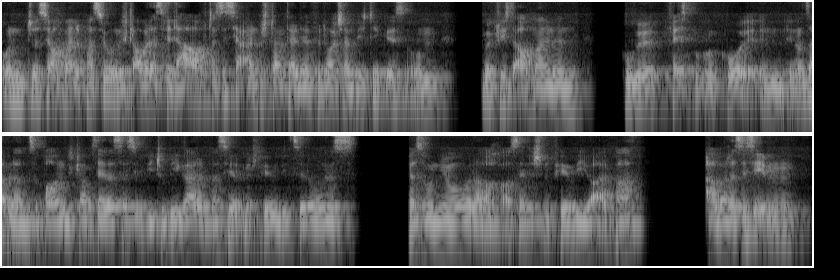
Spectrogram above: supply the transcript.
Und das ist ja auch meine Passion. Und ich glaube, dass wir da auch, das ist ja ein Bestandteil, der für Deutschland wichtig ist, um möglichst auch mal einen Google, Facebook und Co. in, in unserem Land zu bauen. Ich glaube sehr, dass das im B2B gerade passiert mit Firmen wie Celonis, Personio oder auch ausländischen Firmen wie UiPath. Aber das ist eben,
